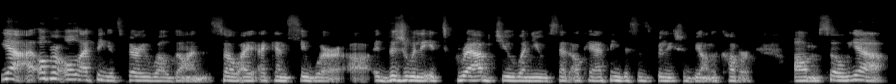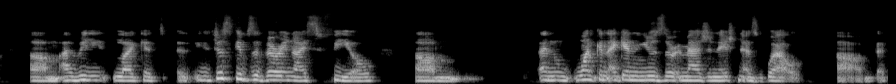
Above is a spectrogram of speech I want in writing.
Yeah, overall, I think it's very well done. So I, I can see where uh, it visually it grabbed you when you said, okay, I think this is really should be on the cover. Um, so yeah, um, I really like it. It just gives a very nice feel. Um, and one can again use their imagination as well um, that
